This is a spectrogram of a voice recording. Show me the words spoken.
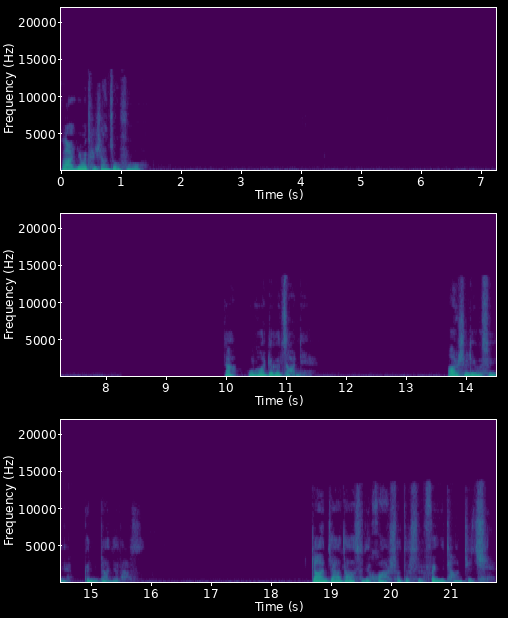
啊，因为他想做佛啊。我这个早年二十六岁跟张家大师，张家大师的话说的是非常之浅。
